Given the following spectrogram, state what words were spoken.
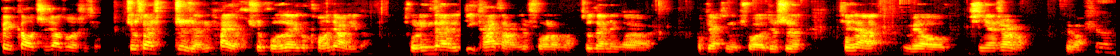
被告知要做的事情，就算是人，他也是活在一个框架里的。图灵在一开场就说了嘛，就在那个 objection 里说了，就是天下没有新鲜事儿嘛，对吧？是的。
